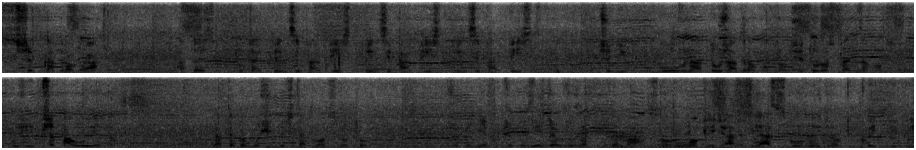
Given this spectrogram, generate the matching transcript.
Jest szybka droga, a to jest tutaj principal pist, principal pist, principal pist, czyli główna, duża droga, to on się tu rozpędza mocno i później przepałuje to. Dlatego musi być tak mocno tu. Żeby, nie, żeby wiedział, że za chwilę ma znowu łokieć, ale zjazd z głównej drogi. Quick pipi.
